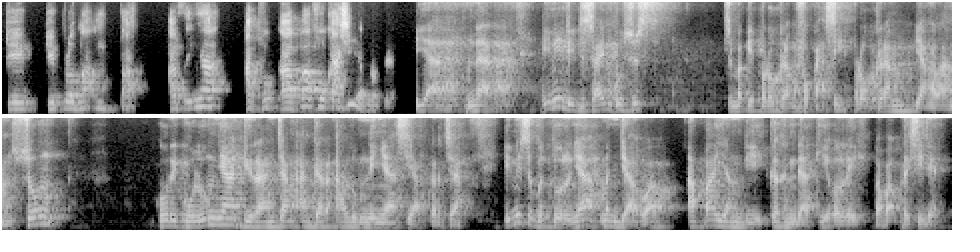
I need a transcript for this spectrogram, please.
di diploma 4. Artinya advo, apa vokasi ya, Prof? Iya, benar. Ini didesain khusus sebagai program vokasi, program yang langsung kurikulumnya dirancang agar alumninya siap kerja. Ini sebetulnya menjawab apa yang dikehendaki oleh Bapak Presiden.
